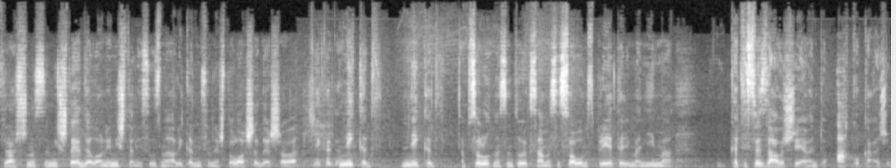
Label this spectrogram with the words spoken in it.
strašno sam ih štedela, oni ništa nisu znali kad mi se nešto loše dešava. Nikada? Nikad, nikad. Apsolutno sam tu uvek sama sa sobom, s prijateljima, njima, kad se sve završi, eventualno, ako kažem.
